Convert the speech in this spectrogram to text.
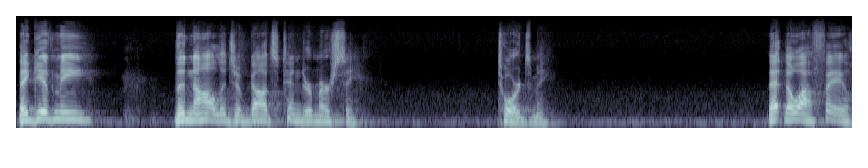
They give me the knowledge of God's tender mercy towards me. That though I fail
